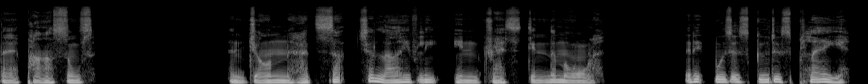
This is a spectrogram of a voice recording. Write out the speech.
their parcels and John had such a lively interest in them all that it was as good as play.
